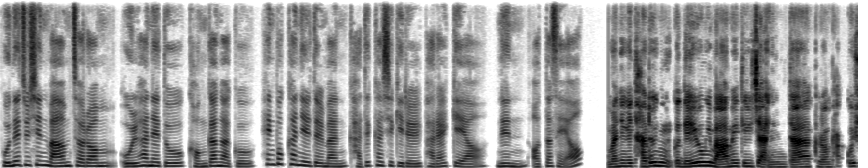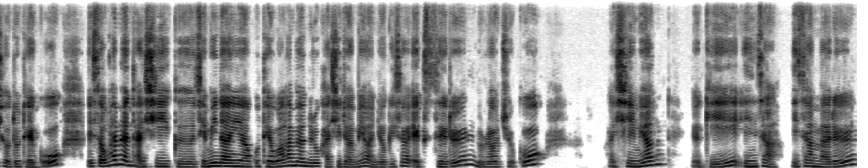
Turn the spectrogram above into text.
보내주신 마음처럼 올 한 해도 건강하고 행복한 일들만 가득하시기를 바랄게요. 는 어떠세요? 만약에 다른 그 내용이 마음에 들지 않는다. 그럼 바꾸셔도 되고 그래서 화면 다시 그 제미나이하고 대화 화면으로 가시려면 여기서 X를 눌러주고 가시면 여기 인사, 이삿말을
